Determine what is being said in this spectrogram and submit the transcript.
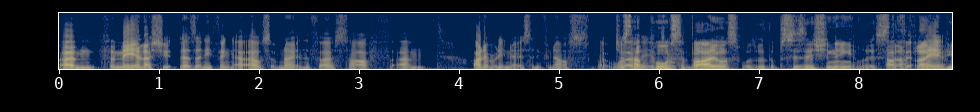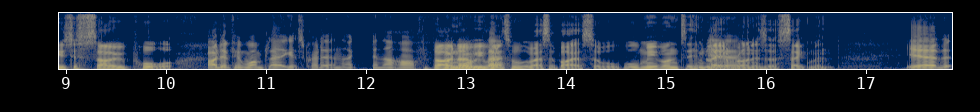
Um, for me, unless you, there's anything else of note in the first half, um, I don't really notice anything else. Like just how poor. Ceballos was with the positioning and all this stuff. like mate- he was just so poor. I don't think one player gets credit in that in that half. But I know we player. want to talk about Ceballos, so we'll we'll move on to him later Yeah. on as a segment. Yeah, the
